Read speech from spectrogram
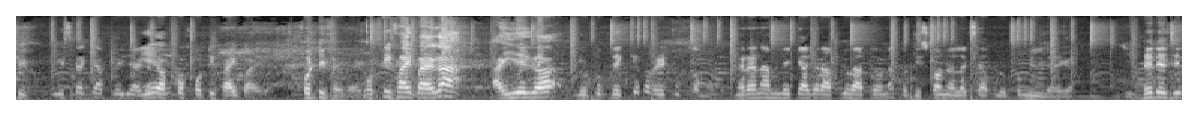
ठीक। इसका क्या प्राइस आएगा ये आपको 45 आएगा। फोर्टी फाइव आएगा। 45 आएगा। आइएगा यूट्यूब देख के तो रेट कम होगा। मेरा नाम लेके अगर आप लोग आते हो ना तो डिस्काउंट अलग से आप लोग को मिल जाएगा। दे दीजिए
